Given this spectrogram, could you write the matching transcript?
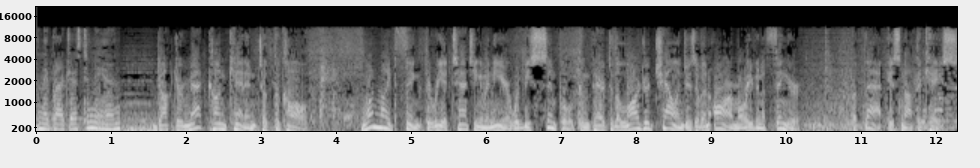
and they brought Justin in. Dr. Matt Concannon took the call. One might think the reattaching of an ear would be simple compared to the larger challenges of an arm or even a finger. But that is not the case.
